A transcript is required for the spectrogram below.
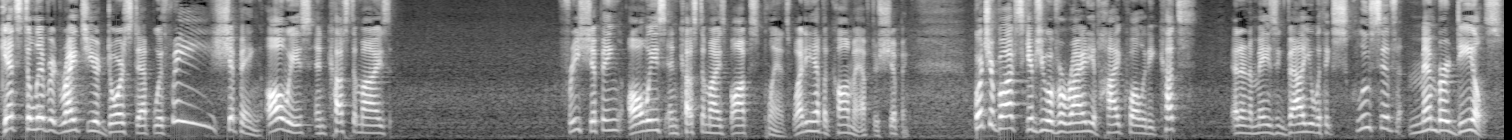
gets delivered right to your doorstep with free shipping, always and customized. Free shipping, always and customized box plans. Why do you have a comma after shipping? Butcher Box gives you a variety of high quality cuts at an amazing value with exclusive member deals.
